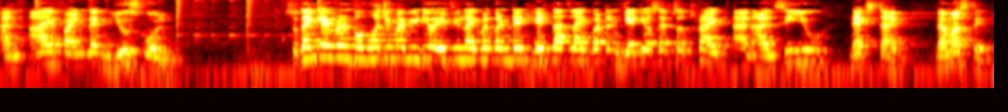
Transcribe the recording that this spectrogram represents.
and I find them useful. So thank you everyone for watching my video. If you like my content, hit that like button, get yourself subscribed and I'll see you next time. Namaste.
